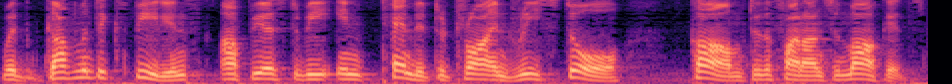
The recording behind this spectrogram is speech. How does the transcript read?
with government experience appears to be intended to try and restore calm to the financial markets.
